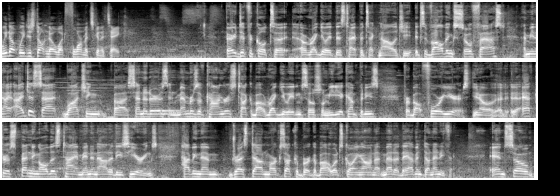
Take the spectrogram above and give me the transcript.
we don't we just don't know what form it's going to take. very difficult to uh, regulate this type of technology. It's evolving so fast. I mean, I, I just sat watching uh, senators and members of Congress talk about regulating social media companies for about four years. You know, after spending all this time in and out of these hearings, having them dress down Mark Zuckerberg about what's going on at Meta, they haven't done anything. And so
